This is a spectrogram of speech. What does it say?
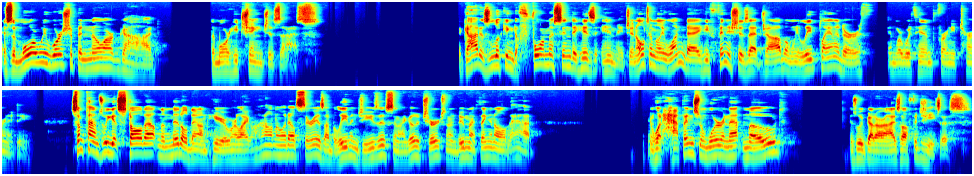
as the more we worship and know our God, the more He changes us. God is looking to form us into His image. And ultimately, one day, He finishes that job and we leave planet Earth and we're with Him for an eternity. Sometimes we get stalled out in the middle down here. We're like, well, I don't know what else there is. I believe in Jesus and I go to church and I do my thing and all that. And what happens when we're in that mode is we've got our eyes off of Jesus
